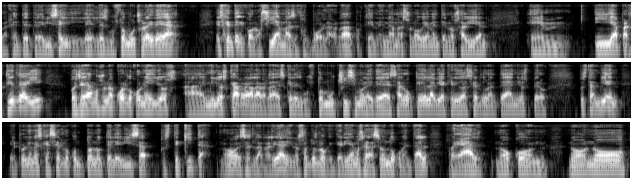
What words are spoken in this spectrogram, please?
la gente de Televisa y les gustó mucho la idea. Es gente que conocía más de fútbol, la verdad, porque en, Amazon obviamente no sabían. Em, y a partir de ahí, pues llegamos a un acuerdo con ellos. A Emilio Escarra, la verdad es que les gustó muchísimo la idea. Es algo que él había querido hacer durante años, pero pues también el problema es que hacerlo con tono Televisa, pues te quita, ¿no? Esa es la realidad. Y nosotros lo que queríamos era hacer un documental real, no con, no, no,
